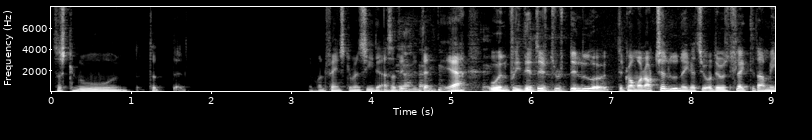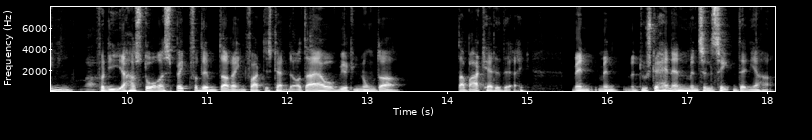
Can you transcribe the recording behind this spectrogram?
så skal du, der, hvordan fanden skal man sige det? Altså, det, ja. det, ja, uden, fordi det, det, det, lyder, det kommer nok til at lyde negativt, og det er jo slet ikke det, der er meningen. Nej. Fordi jeg har stor respekt for dem, der rent faktisk kan det, og der er jo virkelig nogen, der, der bare kan det der, ikke? Men, men, men du skal have en anden mentalitet, end den jeg har.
